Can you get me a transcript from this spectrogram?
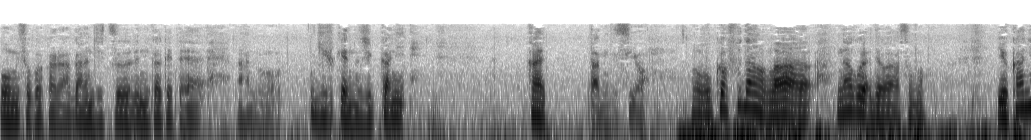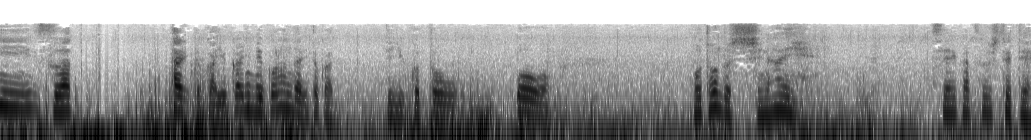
大晦日から元日にかけて、あの、岐阜県の実家に帰ったんですよ。僕は普段は名古屋ではその床に座ったりとか床に寝転んだりとかっていうことをほとんどしない生活をしてて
